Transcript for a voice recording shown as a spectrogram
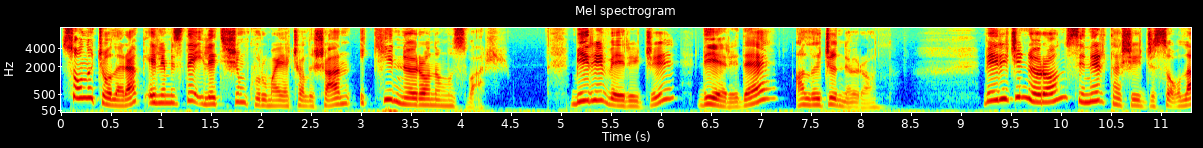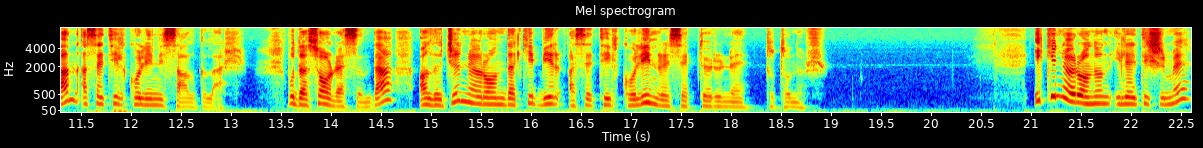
Sonuç olarak elimizde iletişim kurmaya çalışan iki nöronumuz var. Biri verici, diğeri de alıcı nöron. Verici nöron sinir taşıyıcısı olan asetilkolini salgılar. Bu da sonrasında alıcı nörondaki bir asetilkolin reseptörüne tutunur. İki nöronun iletişimi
